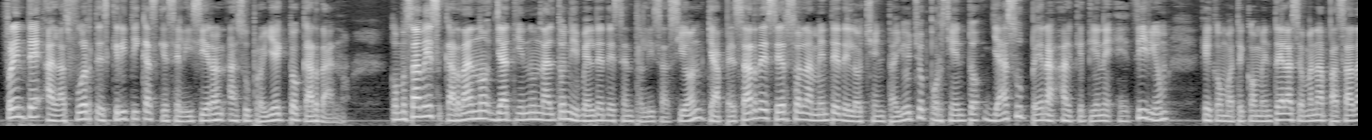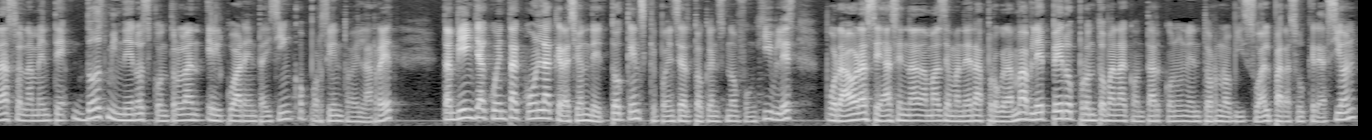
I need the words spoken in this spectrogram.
frente a las fuertes críticas que se le hicieron a su proyecto Cardano. Como sabes, Cardano ya tiene un alto nivel de descentralización que a pesar de ser solamente del 88% ya supera al que tiene Ethereum, que como te comenté la semana pasada solamente dos mineros controlan el 45% de la red. También ya cuenta con la creación de tokens, que pueden ser tokens no fungibles. Por ahora se hacen nada más de manera programable, pero pronto van a contar con un entorno visual para su creación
